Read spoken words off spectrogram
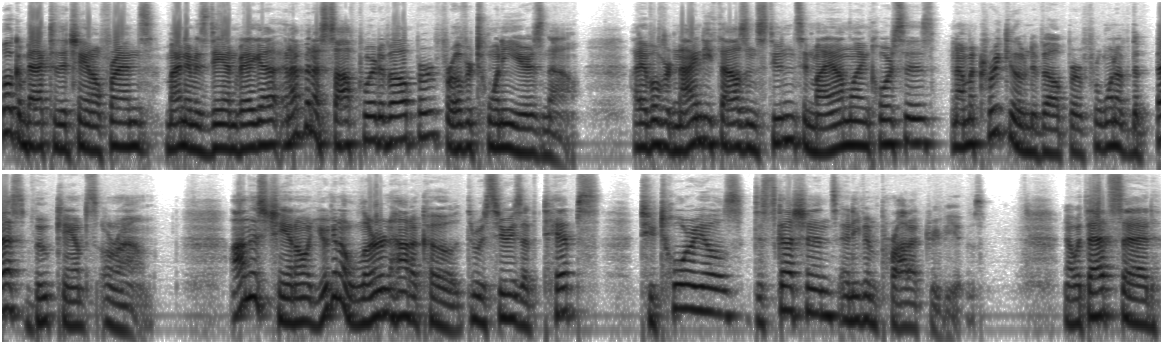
Welcome back to the channel, friends. My name is Dan Vega, and I've been a software developer for over 20 years now. I have over 90,000 students in my online courses, and I'm a curriculum developer for one of the best boot camps around. On this channel, you're going to learn how to code through a series of tips, tutorials, discussions, and even product reviews. Now, with that said,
